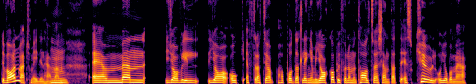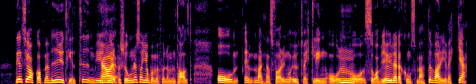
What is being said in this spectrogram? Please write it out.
det var en match made in heaven. Eh, men jag vill, jag och efter att jag har poddat länge med Jakob i Fundamentalt så har jag känt att det är så kul att jobba med Dels Jakob, men vi är ju ett helt team. Vi är Ja, fyra ja. personer som jobbar med Fundamentalt. Och eh, marknadsföring och utveckling och, Mm. och så. Vi har ju redaktionsmöte varje vecka.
